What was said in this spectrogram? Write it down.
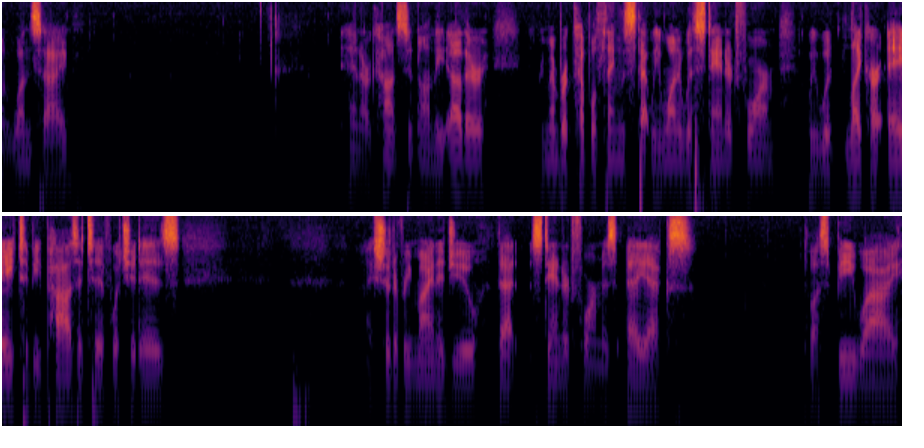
on one side and our constant on the other. Remember a couple things that we wanted with standard form. We would like our a to be positive, which it is. I should have reminded you that standard form is ax plus by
